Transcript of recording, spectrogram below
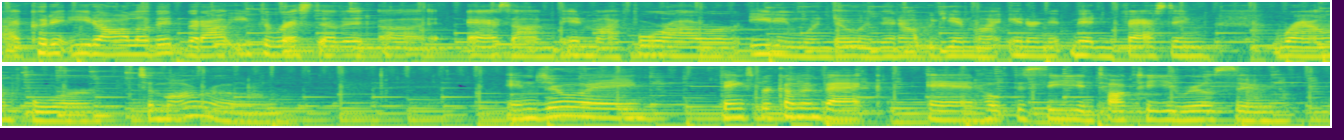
I couldn't eat all of it, but I'll eat the rest of it uh, as I'm in my four hour eating window, and then I'll begin my intermittent fasting round for tomorrow. Enjoy! Thanks for coming back, and hope to see and talk to you real soon.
